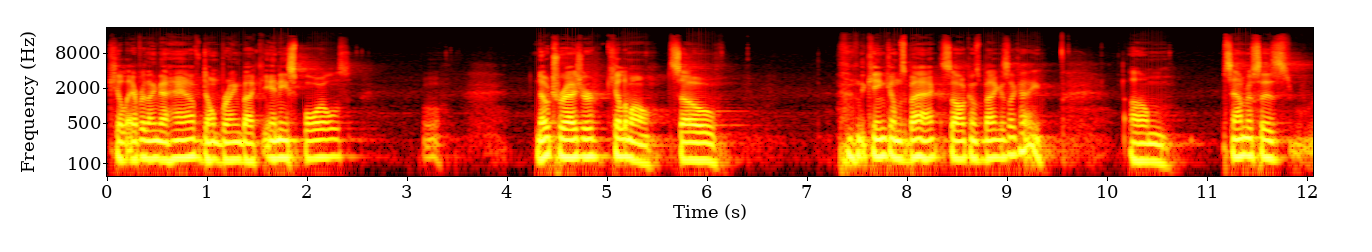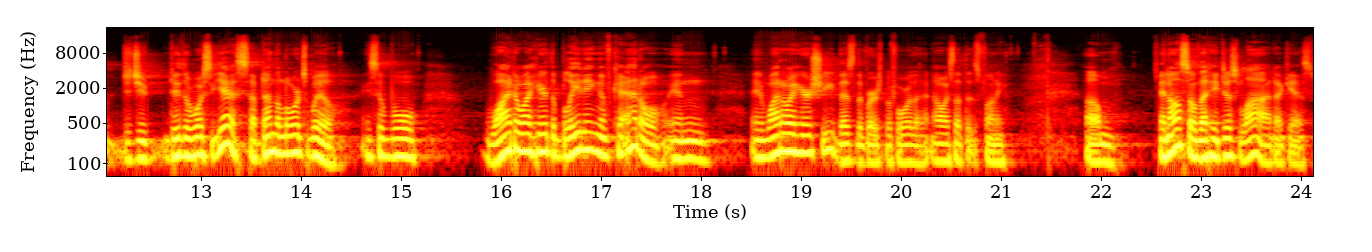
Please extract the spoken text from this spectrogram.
kill everything they have, don't bring back any spoils. Ooh. No treasure, kill them all. So the king comes back, Saul comes back, he's like, hey, um, Samuel says, Did you do the voice? Yes, I've done the Lord's will. He said, Well, why do I hear the bleating of cattle in and why do I hear sheep? That's the verse before that. I always thought that's funny. Um, and also that he just lied, I guess.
